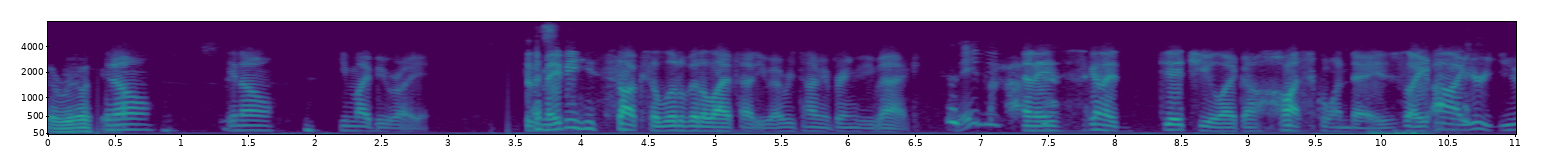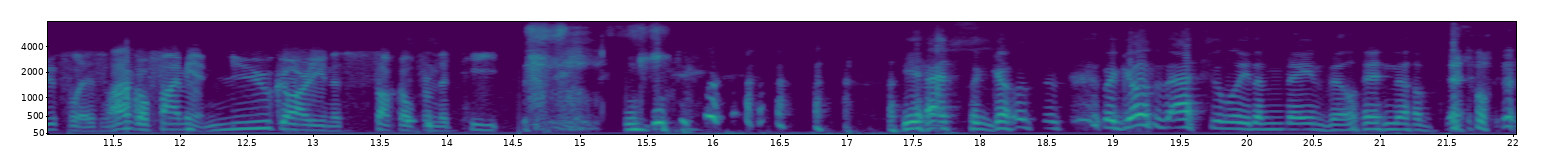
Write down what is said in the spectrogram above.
the real. you know, you know, he might be right. Because maybe he sucks a little bit of life out of you every time he brings you back. Maybe. and he's just gonna ditch you like a husk one day. He's like, ah, you're useless. I'm gonna go find me a new guardian to suckle from the teat. yes, the ghost is the ghost is actually the main villain of Destiny.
